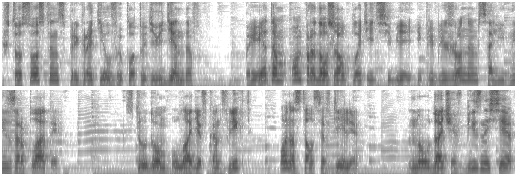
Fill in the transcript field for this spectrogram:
что Состенс прекратил выплату дивидендов. При этом он продолжал платить себе и приближенным солидные зарплаты. С трудом уладив конфликт, он остался в деле. Но удача в бизнесе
